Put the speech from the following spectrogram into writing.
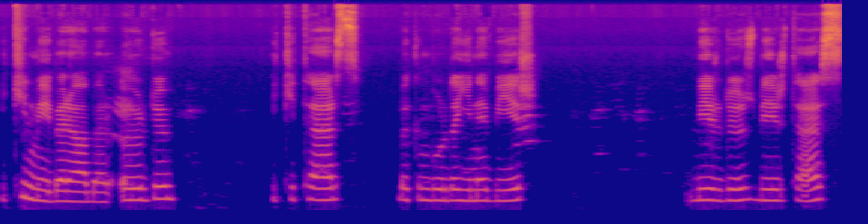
2 ilmeği beraber ördüm. 2 ters. Bakın burada yine bir bir düz, bir ters,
